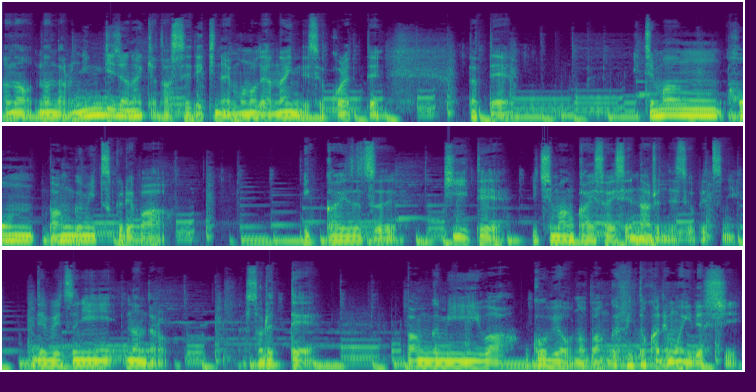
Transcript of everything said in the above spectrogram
あの、なんだろう、人気じゃなきゃ達成できないものではないんですよ、これって。だって、1万本番組作れば、1回ずつ聞いて1万回再生になるんですよ、別に。で、別に、なんだろう。それって、番組は5秒の番組とかでもいいですし、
